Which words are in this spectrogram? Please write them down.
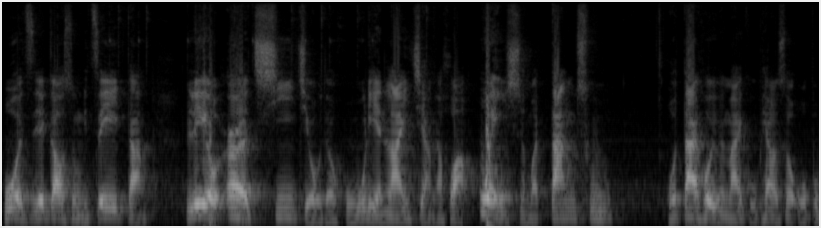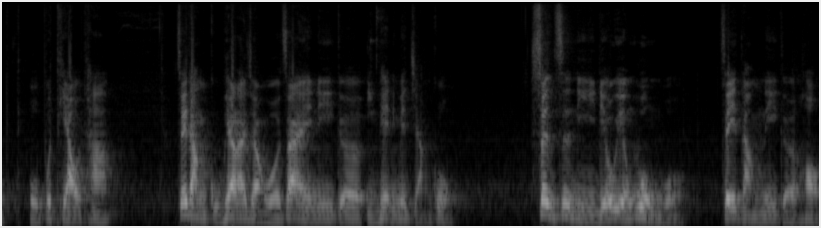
我也直接告诉你这一档六二七九的胡联来讲的话，为什么当初我带会员买股票的时候，我不我不挑它？这档股票来讲，我在那个影片里面讲过，甚至你留言问我这一档那个哈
